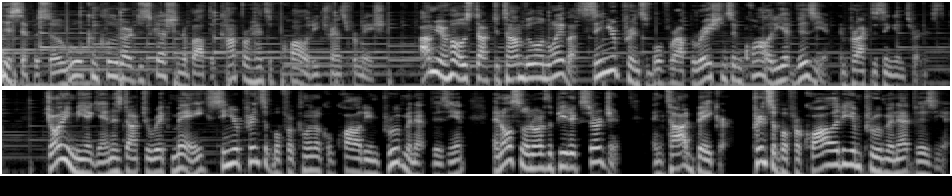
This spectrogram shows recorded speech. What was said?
this episode, we'll conclude our discussion about the comprehensive quality transformation. I'm your host, Dr. Tom Villanueva, Senior Principal for Operations and Quality at Vizient and practicing internist. Joining me again is Dr. Rick May, Senior Principal for Clinical Quality Improvement at Vizient and also an orthopedic surgeon, and Tod Baker, Principal for Quality Improvement at Vizient.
